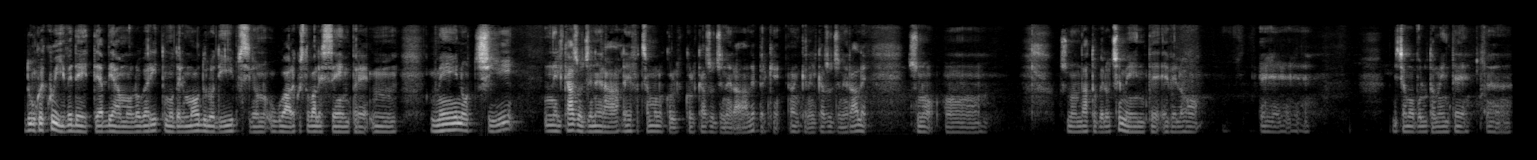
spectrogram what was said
Dunque qui vedete abbiamo logaritmo del modulo di y uguale, questo vale sempre, mh, mm, meno c nel caso generale, facciamolo col, col, caso generale perché anche nel caso generale sono... Uh, sono andato velocemente e ve l'ho eh, diciamo volutamente eh,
